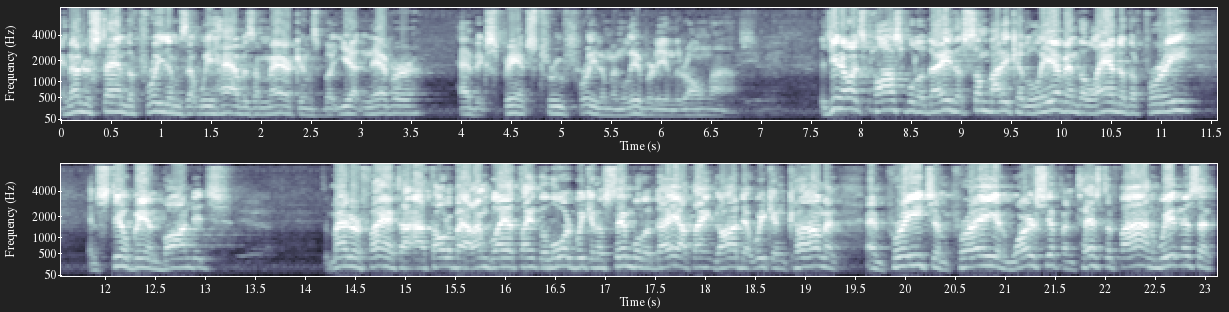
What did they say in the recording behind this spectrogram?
and understand the freedoms that we have as Americans, but yet never have experienced true freedom and liberty in their own lives. Did you know it's possible today that somebody could live in the land of the free and still be in bondage? As a matter of fact, I, I, thought about, I'm glad, thank the Lord, we can assemble today. I thank God that we can come and, and preach and pray and worship and testify and witness. And,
